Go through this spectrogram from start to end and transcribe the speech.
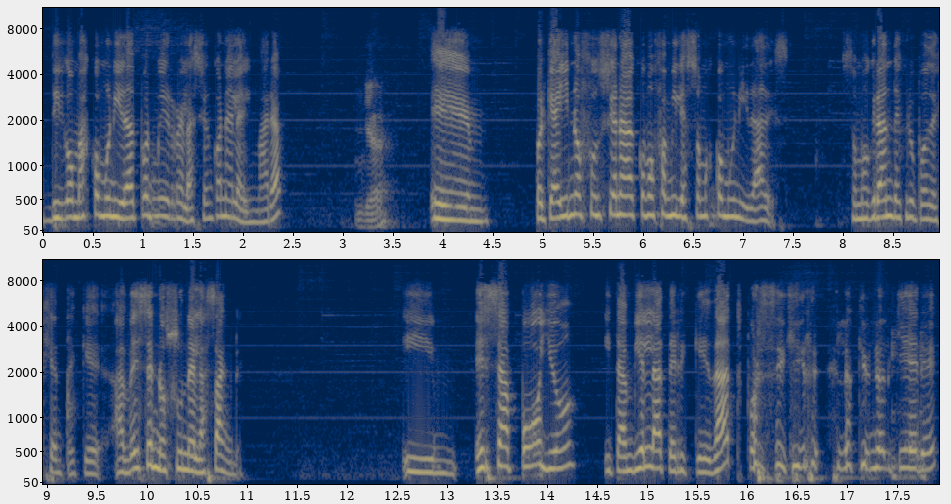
digo más comunidad por mi relación con el Aymara. Ya. Eh, porque ahí no funciona como familia, somos comunidades, somos grandes grupos de gente que a veces nos une la sangre. Y ese apoyo y también la terquedad por seguir lo que uno quiere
